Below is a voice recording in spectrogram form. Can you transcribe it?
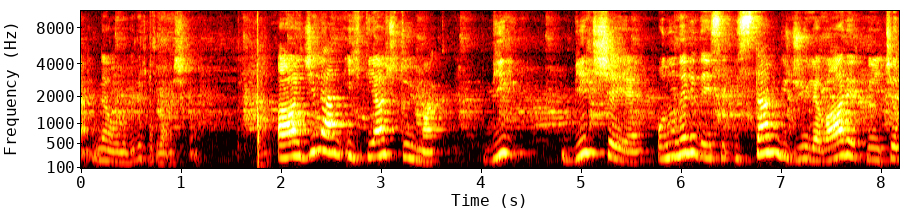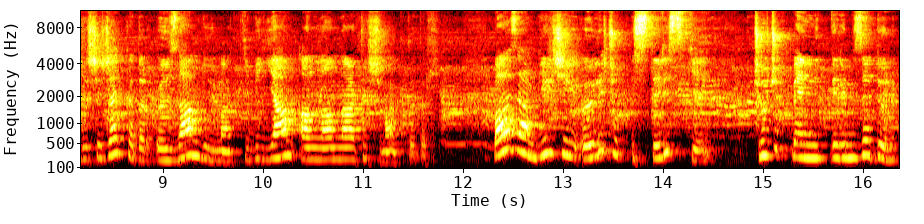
yani ne olabilir ki başka? Acilen ihtiyaç duymak, bir bir şeye onu neredeyse istem gücüyle var etmeye çalışacak kadar özlem duymak gibi yan anlamlar taşımaktadır. Bazen bir şeyi öyle çok isteriz ki çocuk benliklerimize dönüp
